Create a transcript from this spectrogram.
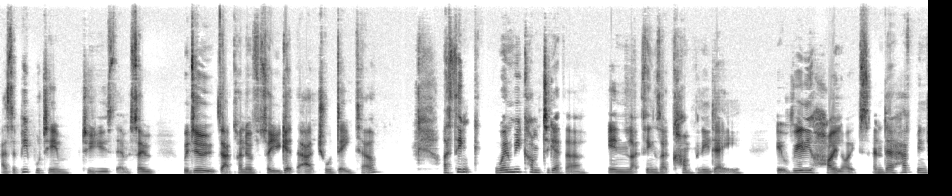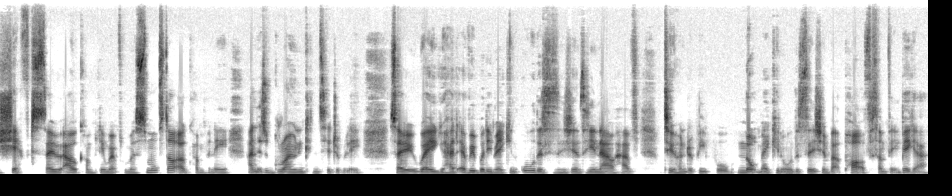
as a people team to use them. So we do that kind of, so you get the actual data. I think when we come together in like things like company day, it really highlights and there have been shifts. So our company went from a small startup company and it's grown considerably. So where you had everybody making all the decisions, you now have 200 people not making all the decisions, but part of something bigger.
